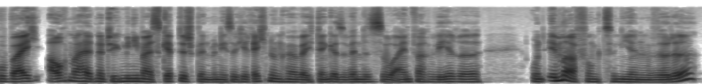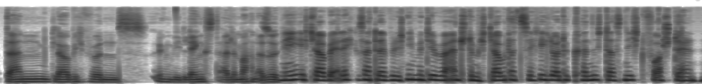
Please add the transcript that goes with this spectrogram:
Wobei ich auch mal halt natürlich minimal skeptisch bin, wenn ich solche Rechnungen höre, weil ich denke, also wenn das so einfach wäre, und immer funktionieren würde, dann glaube ich, würden es irgendwie längst alle machen. Also nee, ich glaube ehrlich gesagt, da würde ich nicht mit dir übereinstimmen. Ich glaube tatsächlich, Leute können sich das nicht vorstellen.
